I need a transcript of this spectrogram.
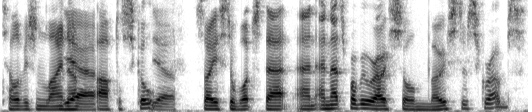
television lineup Yeah. after school. Yeah. So I used to watch that, and, and that's probably where I saw most of Scrubs.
